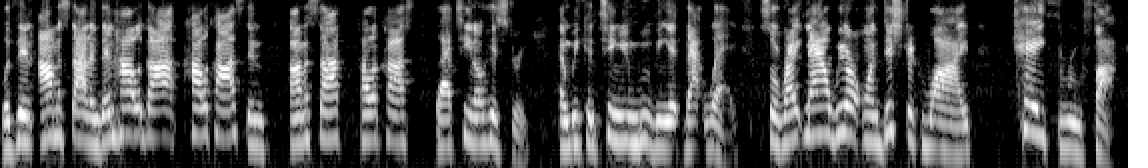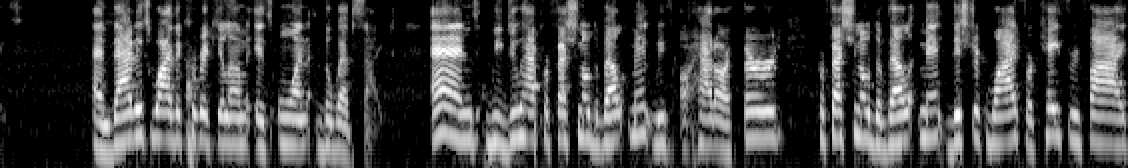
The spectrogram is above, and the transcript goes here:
was then Amistad and then Holocaust and Amistad, Holocaust, Latino history. And we continue moving it that way. So right now we are on district wide K through five. And that is why the curriculum is on the website. And we do have professional development. We've had our third professional development district wide for K through 5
